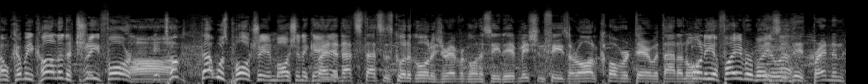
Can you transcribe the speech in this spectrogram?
And can we call it a 3 4? It ah. took That was poetry in motion again. That's that's as good a goal as you're ever going to see. The admission fees are all covered there with that alone. Only a fiver, by the way. is it. Brendan,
